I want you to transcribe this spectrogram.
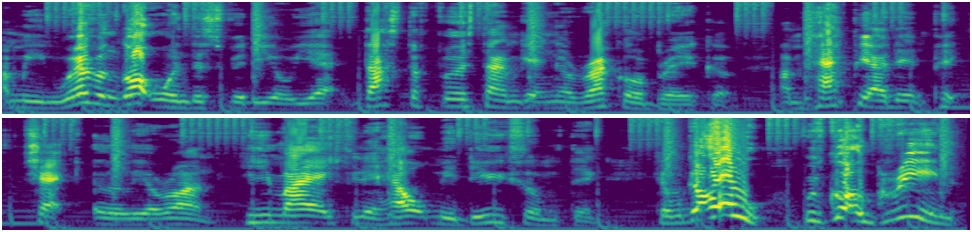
I mean, we haven't got one this video yet. That's the first time getting a record breaker. I'm happy I didn't pick Cech earlier on. He might actually help me do something. Can we go? Oh, we've got a green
